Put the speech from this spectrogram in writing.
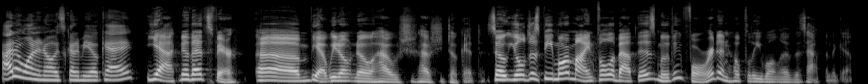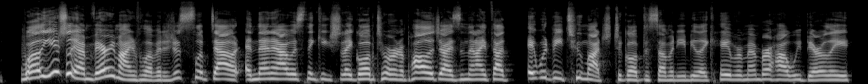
I don't want to know it's going to be okay. Yeah, no, that's fair. Um, yeah, we don't know how she, how she took it. So you'll just be more mindful about this moving forward, and hopefully you won't let this happen again. Well, usually I'm very mindful of it. It just slipped out. And then I was thinking, should I go up to her and apologize? And then I thought it would be too much to go up to somebody and be like, hey, remember how we barely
